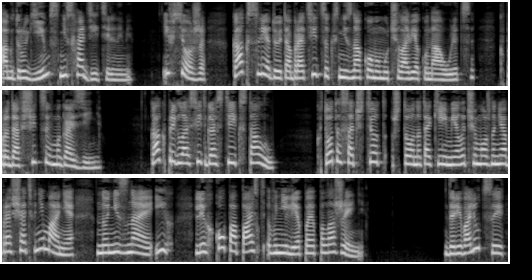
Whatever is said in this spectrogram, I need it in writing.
а к другим снисходительными. И все же, как следует обратиться к незнакомому человеку на улице, к продавщице в магазине? Как пригласить гостей к столу? Кто-то сочтет, что на такие мелочи можно не обращать внимания, но не зная их, легко попасть в нелепое положение. До революции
